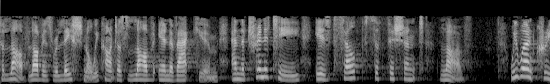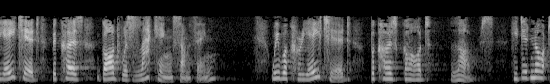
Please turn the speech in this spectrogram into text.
to love. Love is relational. We can't just love in a vacuum. And the Trinity is self sufficient love. We weren't created because God was lacking something. We were created because God loves. He did not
